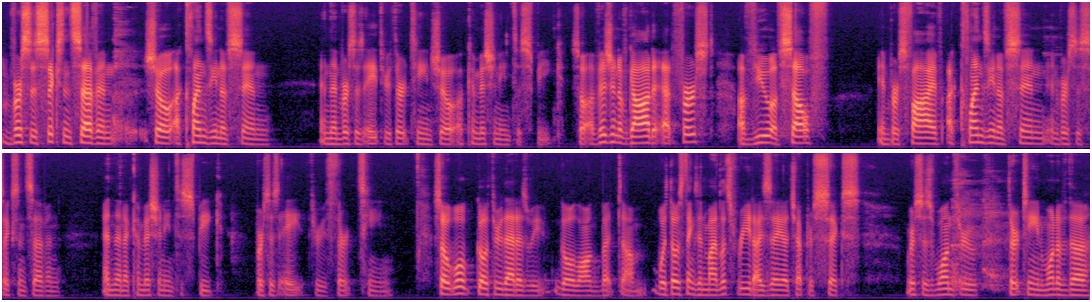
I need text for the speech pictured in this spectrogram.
Verses 6 and 7 show a cleansing of sin. And then verses 8 through 13 show a commissioning to speak. So a vision of God at first, a view of self in verse 5, a cleansing of sin in verses 6 and 7, and then a commissioning to speak, verses 8 through 13. So we'll go through that as we go along, but um, with those things in mind, let's read Isaiah chapter 6, verses 1 through 13, one of the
